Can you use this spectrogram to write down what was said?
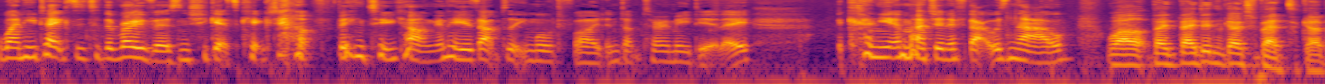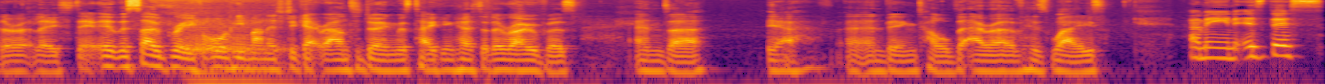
When he takes her to the Rovers and she gets kicked out for being too young, and he is absolutely mortified and dumped her immediately. Can you imagine if that was now? Well, they they didn't go to bed together at least. It, it was so brief. All he managed to get round to doing was taking her to the Rovers, and uh, yeah, and being told the error of his ways. I mean, is this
